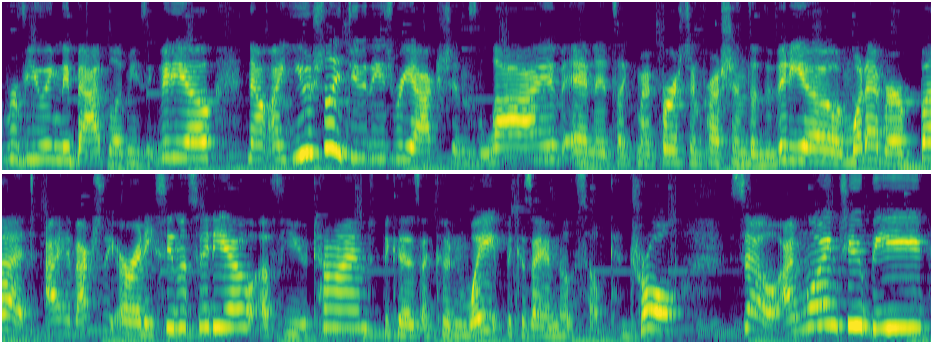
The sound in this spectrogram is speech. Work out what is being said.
reviewing the Bad Blood music video. Now I usually do these reactions live and it's like my first impressions of the video and whatever, but I have actually already seen this video a few times because I couldn't wait because I have no self-control. So I'm going to be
